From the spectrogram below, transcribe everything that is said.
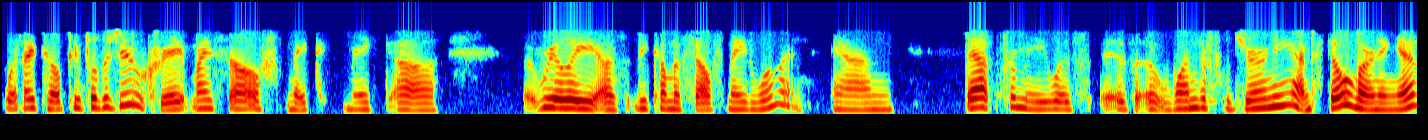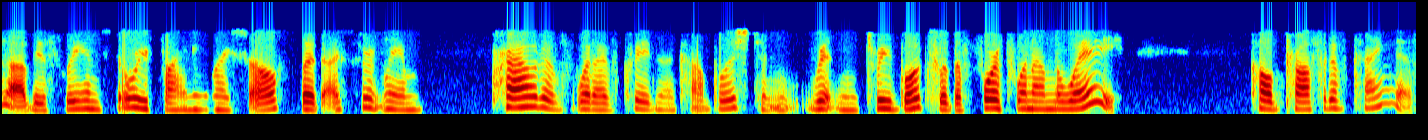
what I tell people to do, create myself, make make uh really uh, become a self-made woman. And that for me was is a wonderful journey. I'm still learning it obviously and still refining myself, but I certainly am proud of what I've created and accomplished and written three books with a fourth one on the way called Profit of Kindness.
